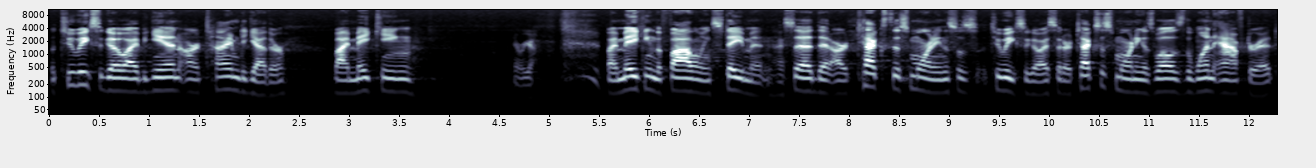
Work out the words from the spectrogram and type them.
Well, two weeks ago, I began our time together by making, there we go, by making the following statement. I said that our text this morning, this was two weeks ago, I said our text this morning, as well as the one after it,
